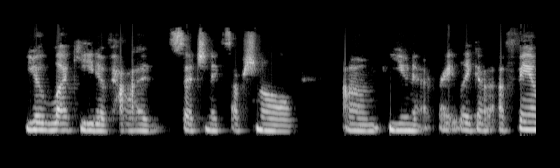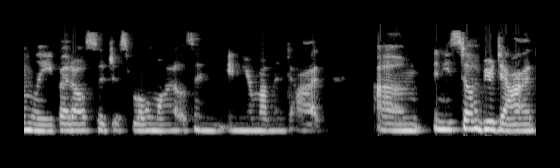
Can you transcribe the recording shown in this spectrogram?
you're lucky to have had such an exceptional um, unit, right? Like a, a, family, but also just role models in, in your mom and dad. Um, and you still have your dad,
